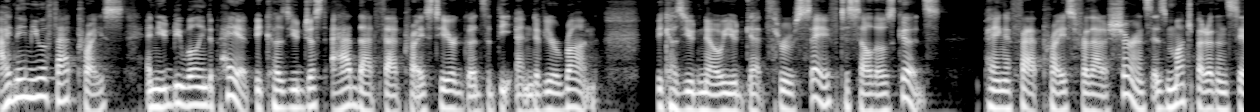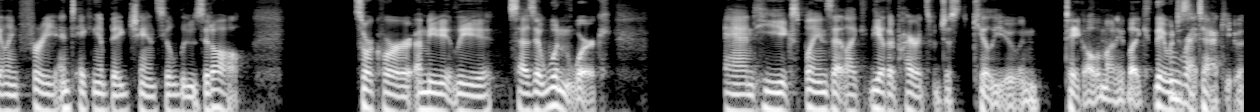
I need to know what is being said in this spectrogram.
I'd name you a fat price and you'd be willing to pay it because you'd just add that fat price to your goods at the end of your run because you'd know you'd get through safe to sell those goods. Paying a fat price for that assurance is much better than sailing free and taking a big chance you'll lose it all. Sorkor immediately says it wouldn't work. And he explains that like the other pirates would just kill you and take all the money. Like they would just Right. attack you.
